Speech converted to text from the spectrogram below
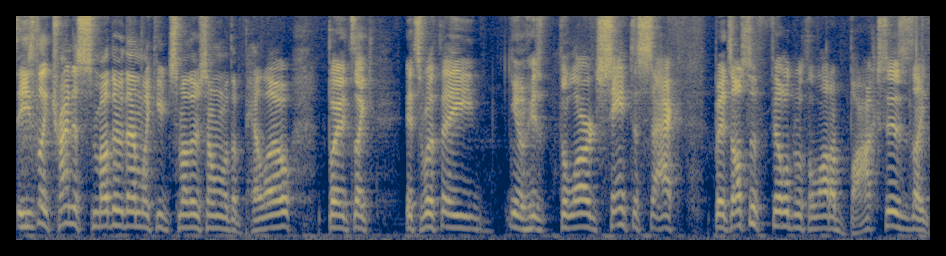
He's like trying to smother them like you'd smother someone with a pillow, but it's like it's with a you know his the large Santa sack, but it's also filled with a lot of boxes. Like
